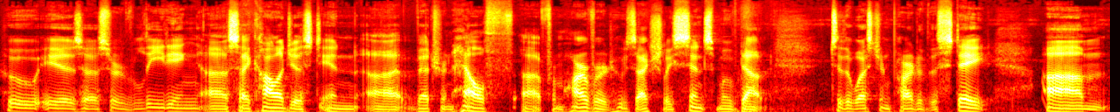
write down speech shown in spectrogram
who is a sort of leading uh, psychologist in uh, veteran health uh, from Harvard, who's actually since moved out to the western part of the state um,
